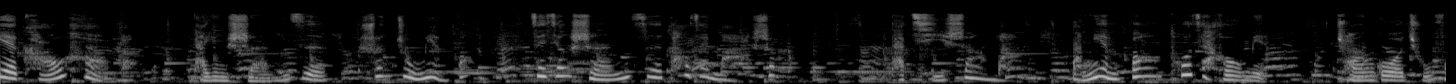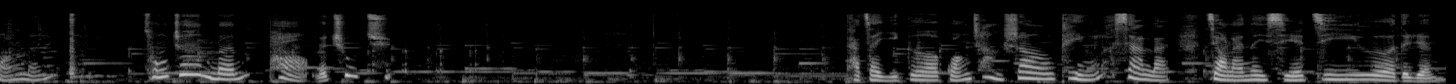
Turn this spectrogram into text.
也烤好了。他用绳子拴住面包，再将绳子套在马上。他骑上马，把面包拖在后面，穿过厨房门，从正门跑了出去。他在一个广场上停了下来，叫来那些饥饿的人。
